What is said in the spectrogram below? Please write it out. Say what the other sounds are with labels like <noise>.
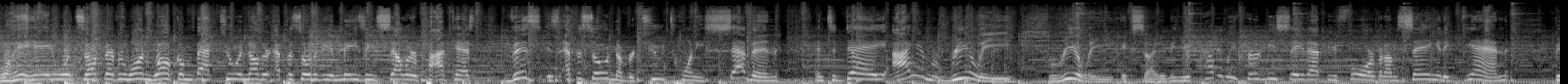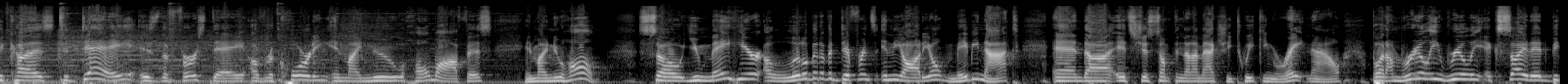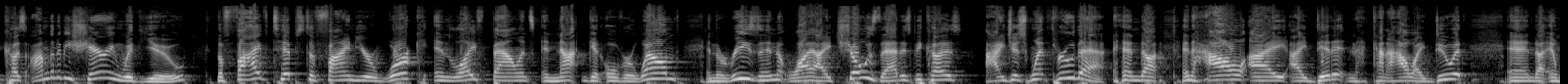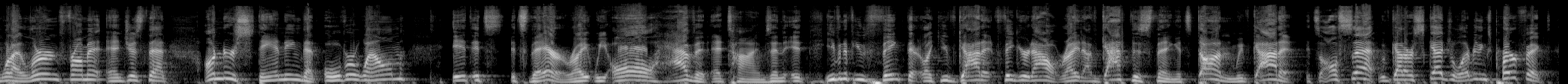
Well, hey, hey, what's up, everyone? Welcome back to another episode of the Amazing Seller Podcast. This is episode number 227, and today I am really, really excited. And you've probably heard me say that before, but I'm saying it again because today is the first day of recording in my new home office, in my new home. So you may hear a little bit of a difference in the audio, maybe not. And uh, it's just something that I'm actually tweaking right now. But I'm really, really excited because I'm going to be sharing with you the five tips to find your work and life balance and not get overwhelmed. And the reason why I chose that is because I just went through that <laughs> and uh, and how I I did it and kind of how I do it and uh, and what I learned from it and just that understanding that overwhelm it, it's it's there, right? We all have it at times, and it even if you think that like you've got it figured out, right? I've got this thing, it's done, we've got it, it's all set, we've got our schedule, everything's perfect.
